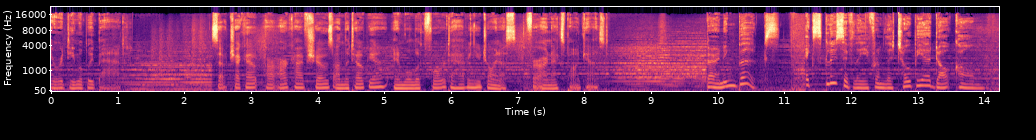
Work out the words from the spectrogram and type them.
irredeemably bad. So check out our archive shows on Litopia, and we'll look forward to having you join us for our next podcast. Burning Books, exclusively from litopia.com.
